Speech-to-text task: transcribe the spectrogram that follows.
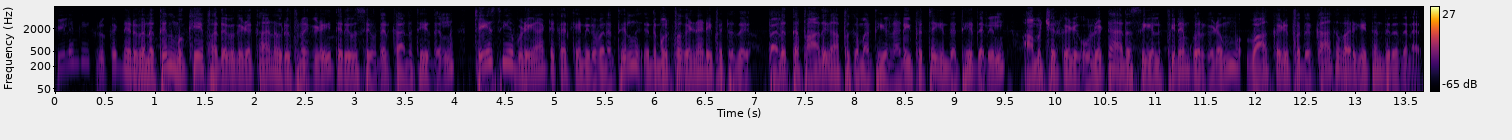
இலங்கை கிரிக்கெட் நிறுவனத்தின் முக்கிய பதவிகளுக்கான உறுப்பினர்களை தெரிவு செய்வதற்கான தேர்தல் தேசிய விளையாட்டு கற்கை நிறுவனத்தில் இது முற்பகல் நடைபெற்றது. பலத்த பாதுகாப்புக்கு மத்தியில் நடைபெற்ற இந்த தேர்தலில் அமைச்சர்கள் உள்ளிட்ட அரசியல் பிரமுகர்களும் வாக்களிப்பதற்காக வருகை தந்திருந்தனர்.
